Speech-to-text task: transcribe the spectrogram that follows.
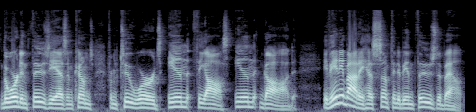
The word enthusiasm comes from two words, in theos, in God. If anybody has something to be enthused about,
